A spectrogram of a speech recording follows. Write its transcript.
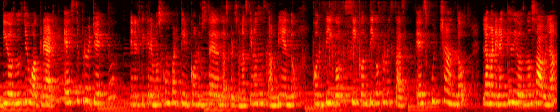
Dios nos llevó a crear este proyecto en el que queremos compartir con ustedes, las personas que nos están viendo, contigo, sí, contigo que me estás escuchando, la manera en que Dios nos habla,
